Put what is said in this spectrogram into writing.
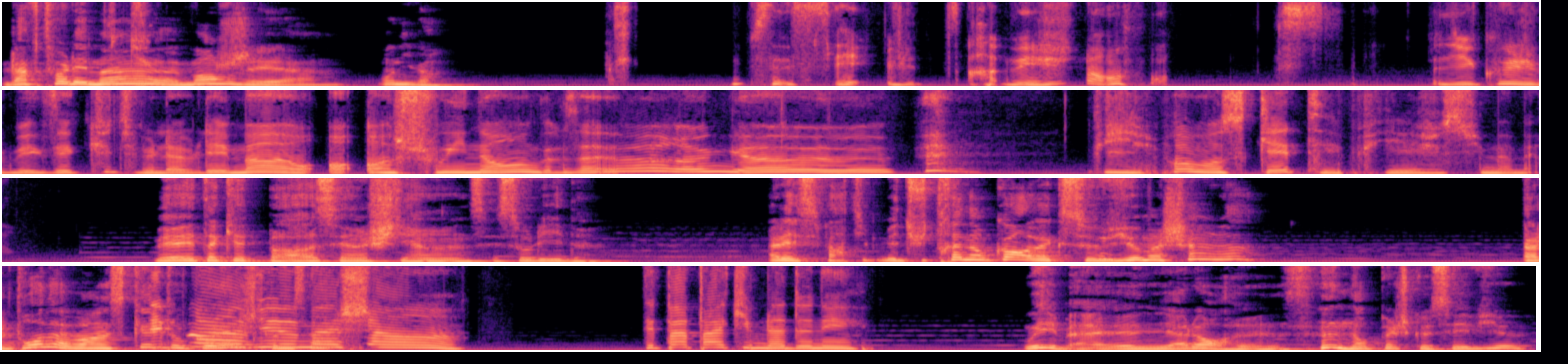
Lave-toi les mains, euh, mange et euh, on y va. C'est c'est ultra méchant. Du coup, je m'exécute, je me lave les mains en, en, en chouinant comme ça. Oh, regarde. Puis je prends mon skate et puis je suis ma mère. Mais t'inquiète pas, c'est un chien, c'est solide. Allez, c'est parti. Mais tu traînes encore avec ce vieux machin là? T'as le droit d'avoir un skate C'est au pas un collège vieux machin. C'est papa qui me l'a donné. Oui, bah alors, euh, n'empêche que c'est vieux.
